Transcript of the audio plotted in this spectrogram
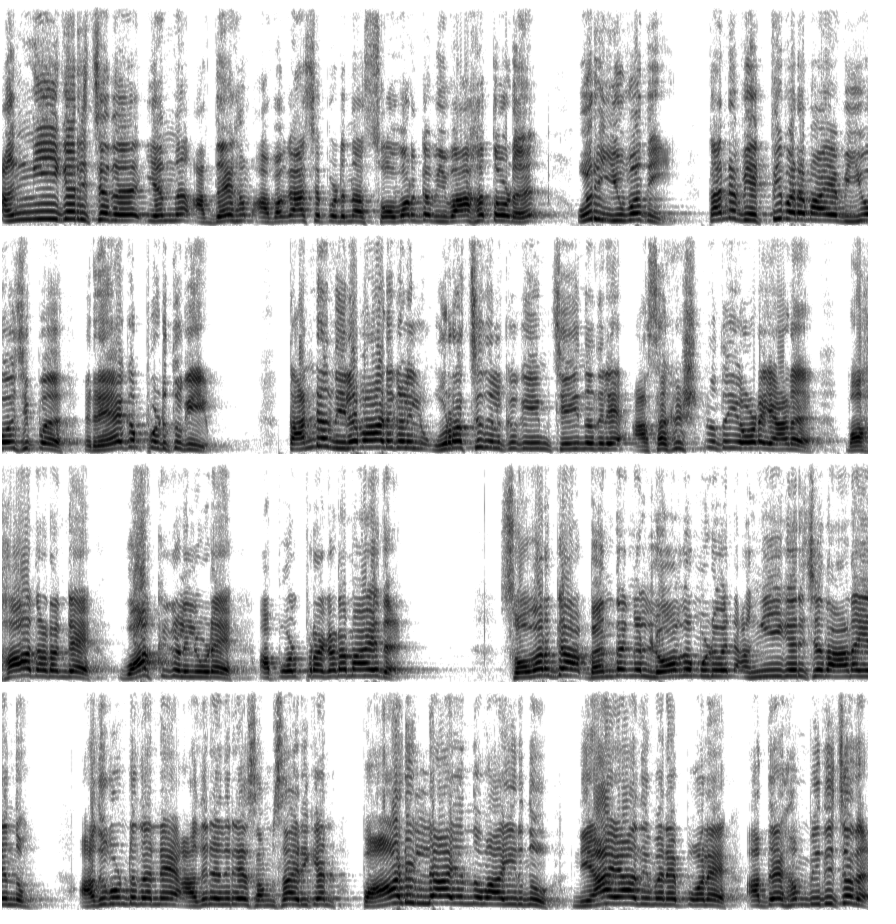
അംഗീകരിച്ചത് എന്ന് അദ്ദേഹം അവകാശപ്പെടുന്ന സ്വവർഗ വിവാഹത്തോട് ഒരു യുവതി തന്റെ വ്യക്തിപരമായ വിയോജിപ്പ് രേഖപ്പെടുത്തുകയും തന്റെ നിലപാടുകളിൽ ഉറച്ചു നിൽക്കുകയും ചെയ്യുന്നതിലെ അസഹിഷ്ണുതയോടെയാണ് മഹാനടന്റെ വാക്കുകളിലൂടെ അപ്പോൾ പ്രകടമായത്. സ്വവർഗ ബന്ധങ്ങൾ ലോകം മുഴുവൻ അംഗീകരിച്ചതാണ് എന്നും അതുകൊണ്ട് തന്നെ അതിനെതിരെ സംസാരിക്കാൻ പാടില്ല എന്നുമായിരുന്നു ന്യായാധിപനെ പോലെ അദ്ദേഹം വിധിച്ചത്.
